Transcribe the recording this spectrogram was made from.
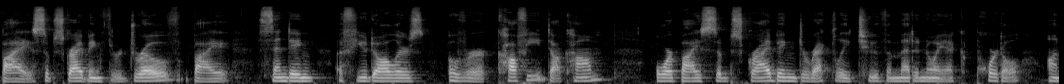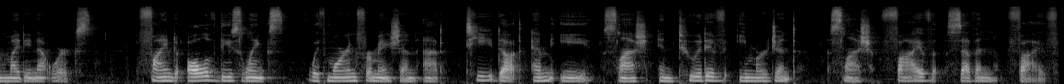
by subscribing through Drove, by sending a few dollars over coffee.com, or by subscribing directly to the Metanoiac Portal on Mighty Networks. Find all of these links with more information at t.me slash intuitive emergent slash 575.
